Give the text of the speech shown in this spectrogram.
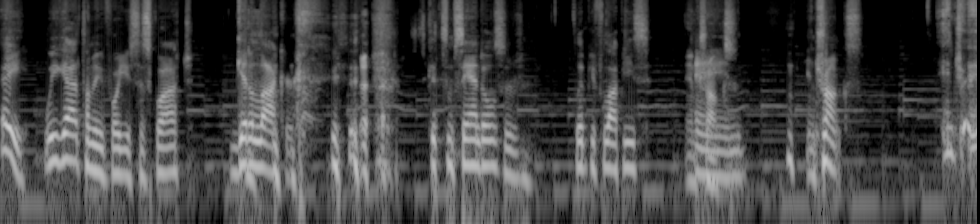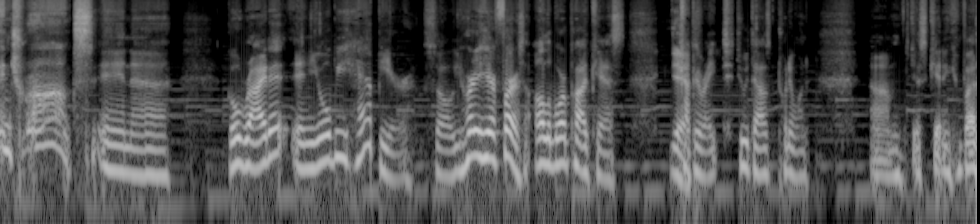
Hey, we got something for you, Sasquatch. Get a locker. Get some sandals or flippy floppies and trunks. in trunks, in, tr- in trunks, and uh, go ride it, and you'll be happier. So you heard it here first. All aboard podcast. Yes. Copyright 2021. Um, just kidding, but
